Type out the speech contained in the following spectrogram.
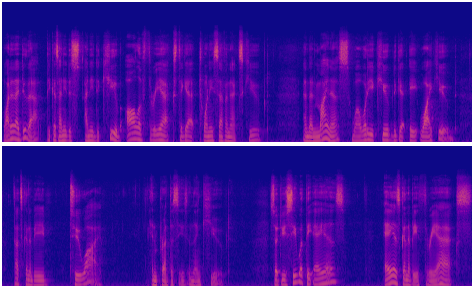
Why did I do that? Because I need to, I need to cube all of 3x to get 27x cubed and then minus, well, what do you cube to get 8y cubed? That's going to be 2y in parentheses and then cubed. So do you see what the a is? a is going to be 3x,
